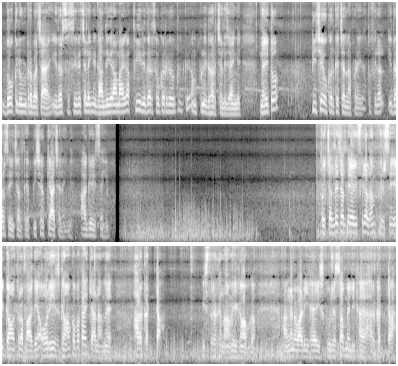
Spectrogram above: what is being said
दो किलोमीटर बचा है। इधर से सीधे चलेंगे, गांधीग्राम आएगा, फिर इधर से होकर के होकर के हम अपने घर चले जाएँगे। नहीं तो पीछे होकर के चलना पड़ेगा। तो फ़िलहाल इधर से ही चलते हैं। पीछे क्या चलेंगे? आगे से ही। तो चलते चलते अभी फ़िलहाल हम फिर से एक गाँव तरफ़ आ गए और इस गाँव का पता है क्या नाम है? हरकट्टा। इस तरह का नाम है गाँव का। आंगनबाड़ी है, स्कूल है, सब में लिखा है हरकट्टा।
